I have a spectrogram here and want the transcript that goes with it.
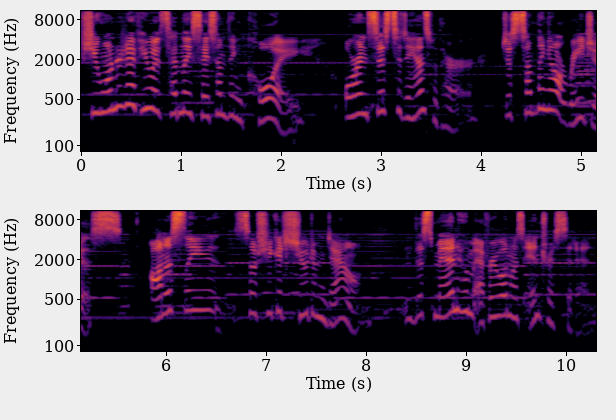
She wondered if he would suddenly say something coy, or insist to dance with her. Just something outrageous. Honestly, so she could shoot him down. This man whom everyone was interested in.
